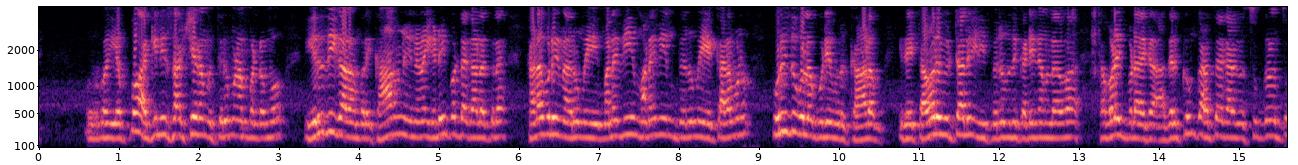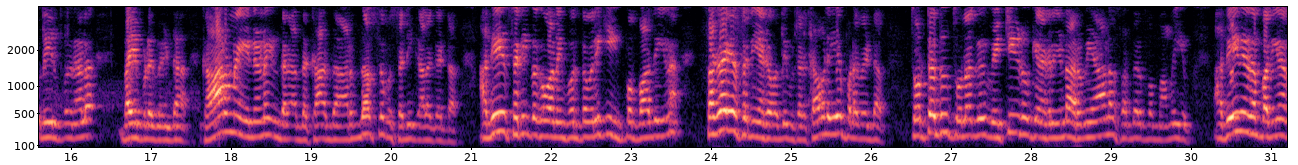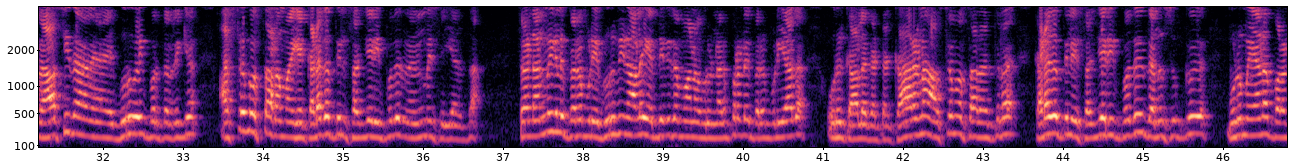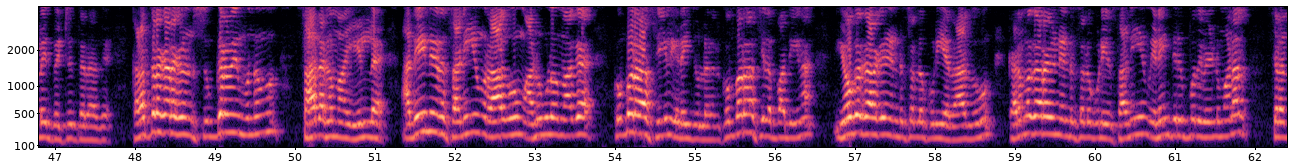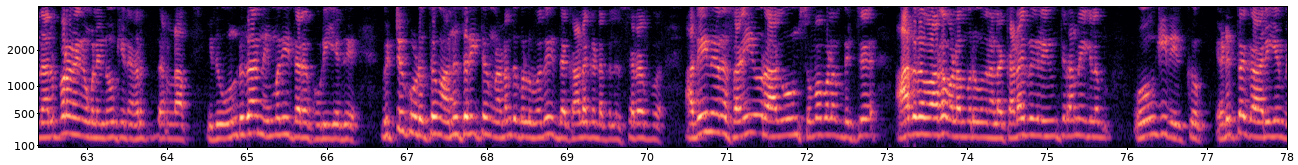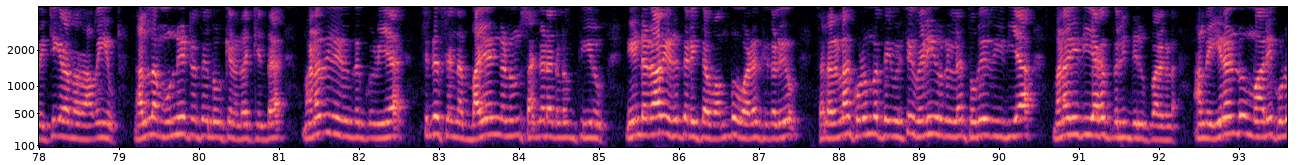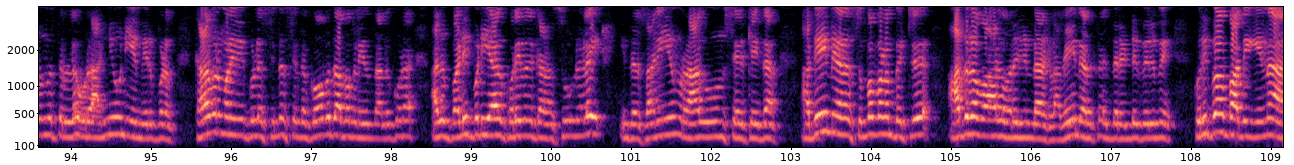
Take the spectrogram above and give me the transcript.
ஒரு எப்போ அக்னி சாட்சியை நம்ம திருமணம் பண்ணுறோமோ இறுதி காலம் வரை காரணம் என்னென்னா இடைப்பட்ட காலத்தில் கணவனின் அருமையை மனைவியும் மனைவியின் பெருமையை கணவனும் புரிந்து கொள்ளக்கூடிய ஒரு காலம். இதை தவறவிட்டாலும் இனி பெறுவது கடினம் அல்லவா கவலைப்படாதீர்கள். அதற்கும் கடத்தல்காரர்கள் சுக்கிரன் துணை இருப்பதனால பயப்பட வேண்டாம். காரணம் என்னென்னா இந்த அந்த கா அந்த அர்த்தாசிரம சனி காலகட்டம். அதே சனி பகவானை பொறுத்த வரைக்கும் இப்போ பார்த்தீங்கன்னா சகாய சனியாக வந்து விட்டார். கவலையே பட வேண்டாம். தொட்டது துலகு வெற்றியை நோக்கி நகர்கின்ற அருமையான சந்தர்ப்பம் அமையும். அதே நேரம் பார்த்தீங்கன்னா ராசிநாத குருவை பொறுத்த வரைக்கும் அஷ்டமஸ்தானமாகிய கடகத்தில் சஞ்சரிப்பது நன்மை செய்யாது தான் சில நன்மைகளை பெறக்கூடிய குருவினாலே எந்த விதமான ஒரு நற்பலனை பெற முடியாத ஒரு காலகட்டம். காரணம் அஷ்டமஸ்தானத்தில் கடகத்திலே சஞ்சரிப்பது தனுசுக்கு முழுமையான பலனை பெற்றுத்தராது கடத்திரகரகன் சுக்கரனை முன்னமும் சாதகமாக இல்லை. அதே நேரம் சனியும் ராகுவும் அனுகூலமாக கும்பராசியில் இணைந்துள்ளனர். கும்பராசியில் பார்த்தீங்கன்னா யோககாரகன் என்று சொல்லக்கூடிய ராகுவும் கர்மகாரகன் என்று சொல்லக்கூடிய சனியும் இணைந்திருப்பது வேண்டுமானால் சில நற்பலனை உங்களை நோக்கி நகர்த்து தரலாம். இது ஒன்றுதான் நிம்மதி தரக்கூடியது. விட்டு கொடுத்தும் அனுசரித்தும் நடந்து கொள்வது இந்த காலகட்டத்தில் சிறப்பு. அதே நேரம் சனியூராகவும் சுபபலம் பெற்று ஆதரவாக வளம் வருவதனால கடமைகளையும் திறமைகளும் ஓங்கி நிற்கும். எடுத்த காரியம் வெற்றிகரமாக அமையும். நல்ல முன்னேற்றத்தை நோக்கி நடக்கின்ற மனதில் இருந்தக்கூடிய சின்ன சின்ன பயங்களும் சங்கடங்களும் தீரும். நீண்ட நாள் எடுத்தடித்த வம்பு வழக்குகளையும் சிலரெல்லாம் குடும்பத்தை விட்டு வெளியூர்களில் தொழில் ரீதியாக மன ரீதியாக பிரிந்திருப்பார்கள். அந்த இரண்டும் மாறி குடும்பத்தில் உள்ள ஒரு அந்யோன்யம் ஏற்படும். கணவன் மனைவிக்குள்ள சின்ன சின்ன கோபதாபங்கள் இருந்தாலும் கூட அது படிப்படியாக குறைவதற்கான சூழ்நிலை இந்த சனியும் ராகுவும் சேர்க்கை தான் அதே நேரம் சுபபலம் பெற்று ஆதரவாக வருகின்றார்கள். அதே நேரத்தில் இந்த ரெண்டு பேருமே குறிப்பாக பார்த்தீங்கன்னா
